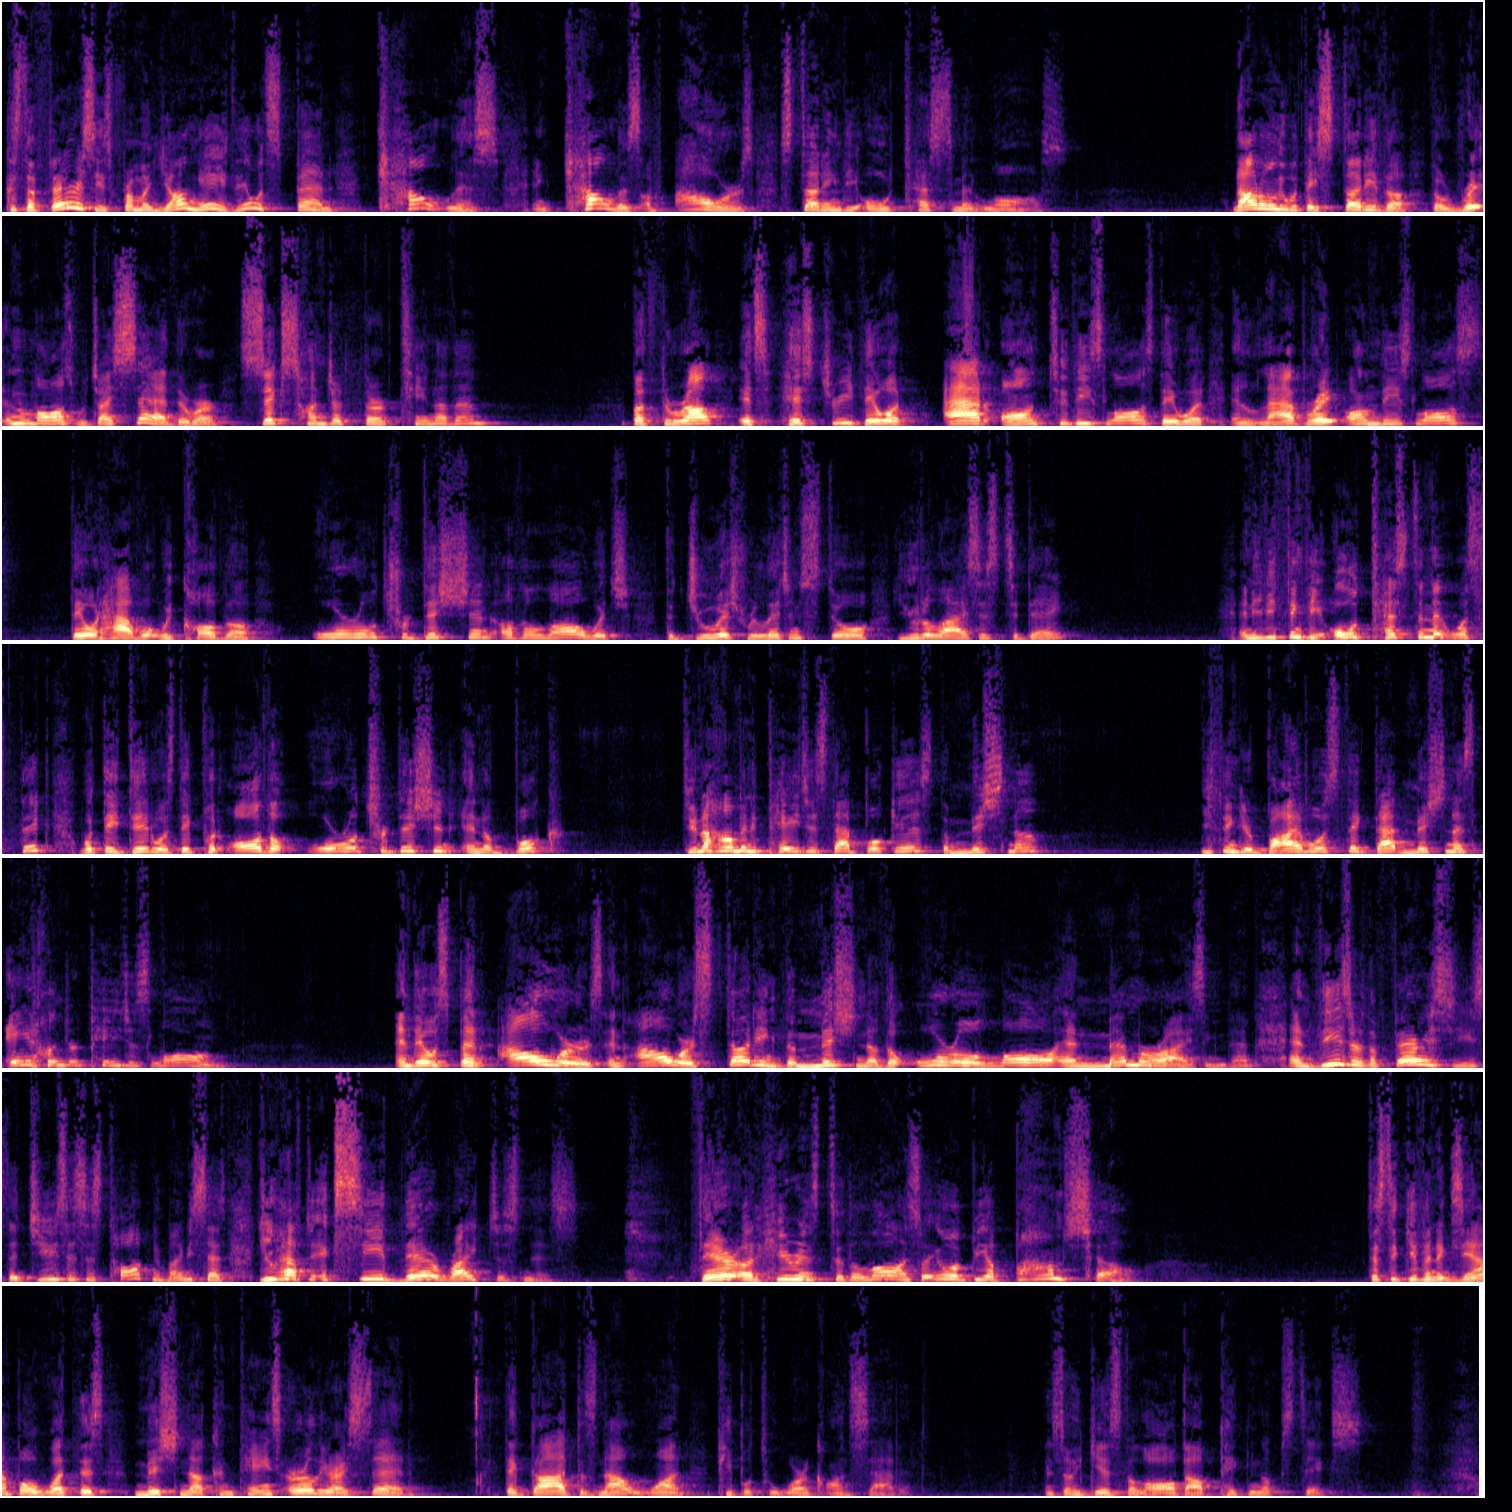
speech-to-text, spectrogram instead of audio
Because the Pharisees, from a young age, they would spend countless and countless of hours studying the Old Testament laws. Not only would they study the, the written laws, which I said there were 613 of them, but throughout its history, they would add on to these laws, they would elaborate on these laws. They would have what we call the oral tradition of the law, which the Jewish religion still utilizes today. And if you think the Old Testament was thick, what they did was they put all the oral tradition in a book. Do you know how many pages that book is? The Mishnah? You think your Bible is thick? That Mishnah is 800 pages long. And they will spend hours and hours studying the Mishnah, the oral law, and memorizing them. And these are the Pharisees that Jesus is talking about. And he says, You have to exceed their righteousness, their adherence to the law. And so it would be a bombshell. Just to give an example of what this Mishnah contains, earlier I said that God does not want people to work on Sabbath. And so he gives the law about picking up sticks.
